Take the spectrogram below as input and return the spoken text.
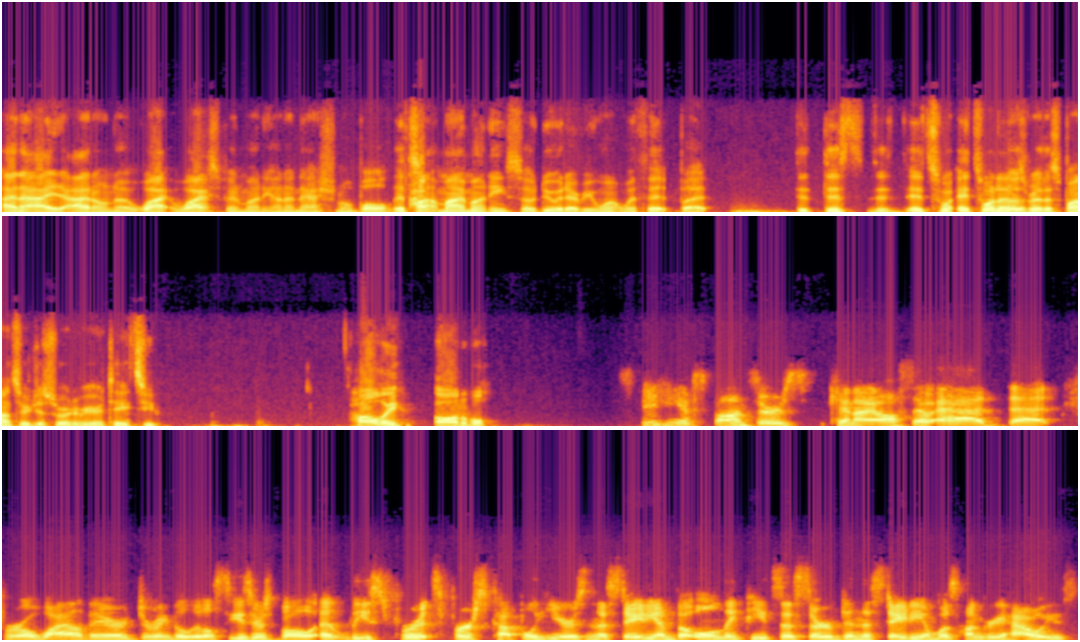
And I, I don't know why why spend money on a national bowl. It's not my money, so do whatever you want with it. But this it's it's one of those where the sponsor just sort of irritates you. Holly, Audible. Speaking of sponsors, can I also add that for a while there during the Little Caesars Bowl, at least for its first couple years in the stadium, the only pizza served in the stadium was Hungry Howie's.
